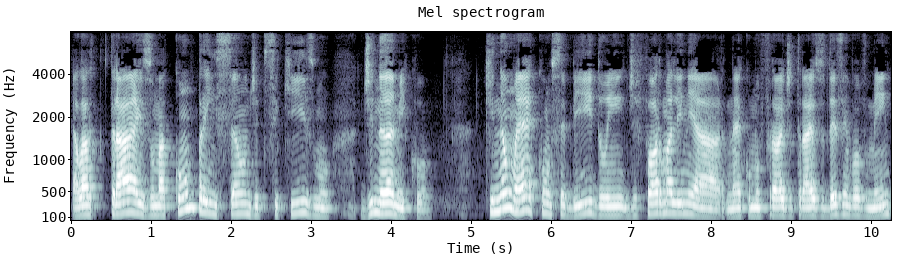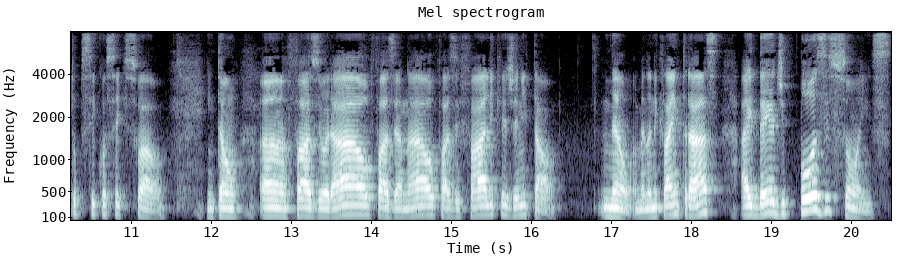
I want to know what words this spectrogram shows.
ela traz uma compreensão de psiquismo dinâmico, que não é concebido de forma linear, né, como Freud traz o desenvolvimento psicossexual. Então, ah, fase oral, fase anal, fase fálica e genital. Não, a Melanie Klein traz a ideia de posições.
